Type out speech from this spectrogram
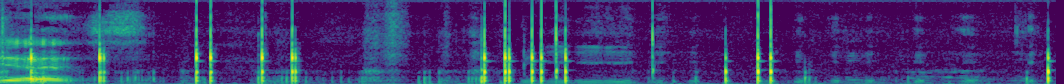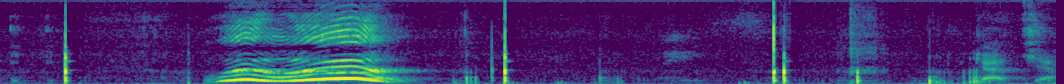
Yes. woo woo. Gotcha.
